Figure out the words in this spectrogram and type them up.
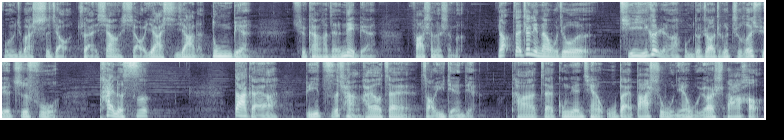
我们就把视角转向小亚细亚的东边，去看看在那边发生了什么。然后在这里呢，我就提一个人啊，我们都知道这个哲学之父泰勒斯，大概啊比子产还要再早一点点。他在公元前五百八十五年五月二十八号，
